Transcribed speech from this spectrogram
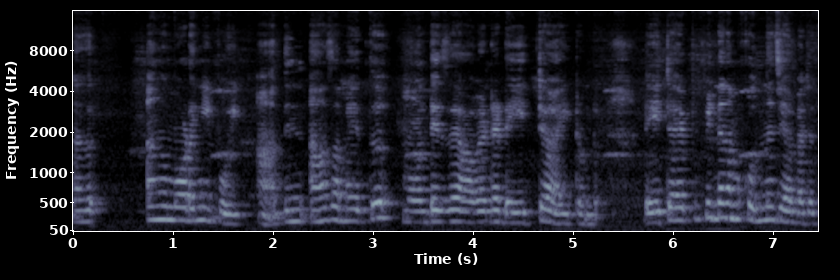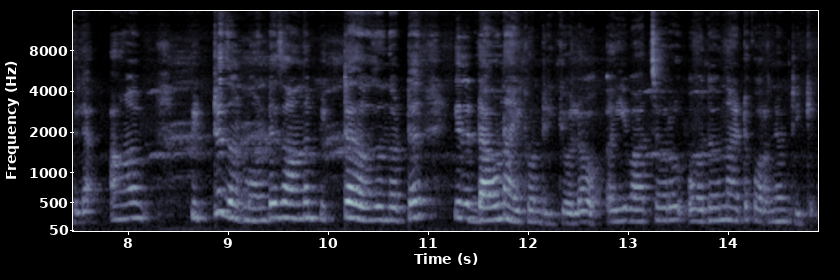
അത് അങ്ങ് മുടങ്ങിപ്പോയി. അതിന് ആ സമയത്ത് മോണിറ്റൈസ് ആവേണ്ട ഡേറ്റ് ആയിട്ടുണ്ട്. ഡേറ്റ് ആയപ്പോൾ പിന്നെ നമുക്കൊന്നും ചെയ്യാൻ പറ്റത്തില്ല. ആ പിറ്റേ മോണ്ടേസ് ആവുന്ന പിറ്റേ ദിവസം തൊട്ട് ഇത് ഡൗൺ ആയിക്കൊണ്ടിരിക്കുമല്ലോ ഈ വാച്ച് അവർ ഓരോന്നായിട്ട് കുറഞ്ഞുകൊണ്ടിരിക്കും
